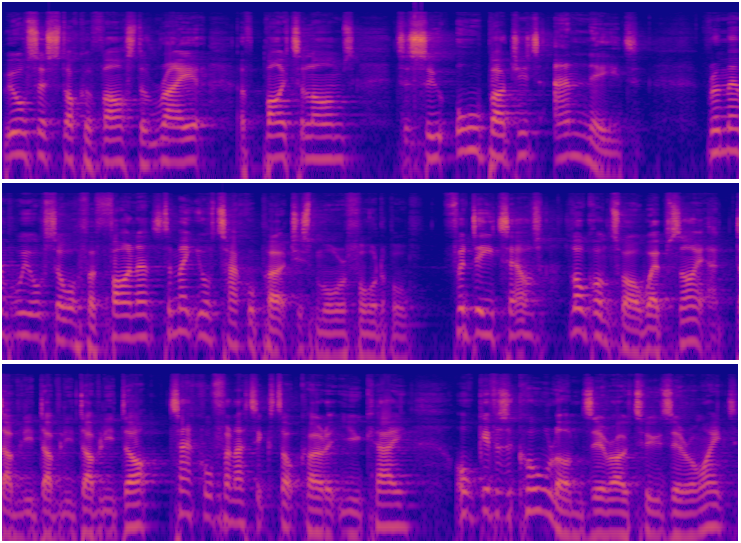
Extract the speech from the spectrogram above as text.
We also stock a vast array of bite alarms to suit all budgets and needs. Remember, we also offer finance to make your tackle purchase more affordable. For details, log on to our website at www.tacklefanatics.co.uk or give us a call on 0208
